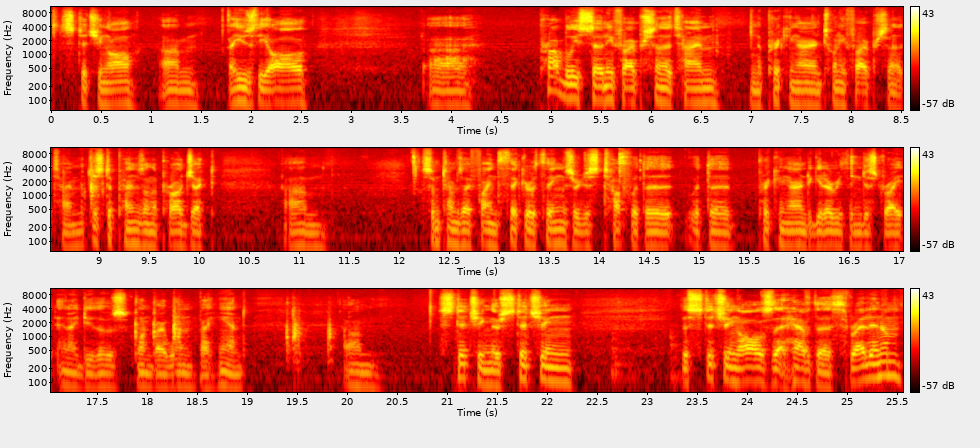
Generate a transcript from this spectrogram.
stitching awl. Um, I use the awl uh, probably 75% of the time and the pricking iron 25% of the time. It just depends on the project. Um, sometimes I find thicker things are just tough with the with the pricking iron to get everything just right and I do those one by one by hand. Um, stitching, there's stitching the stitching awls that have the thread in them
